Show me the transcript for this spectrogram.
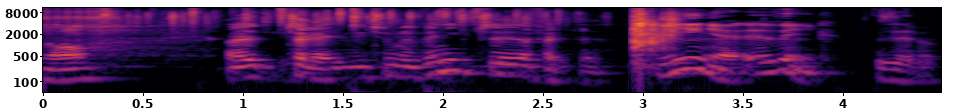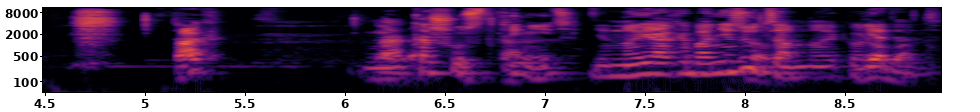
No. Ale czekaj, liczymy wynik czy efekty? Nie, nie, nie, y, wynik. Zero. Tak? Na Dobra. K6. Ty nic. No ja chyba nie rzucam, no jako Jeden. robot.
